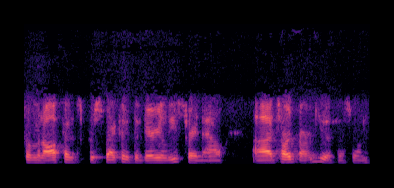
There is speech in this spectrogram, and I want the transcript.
from an offense perspective, at the very least, right now, uh, it's hard to argue with this one.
